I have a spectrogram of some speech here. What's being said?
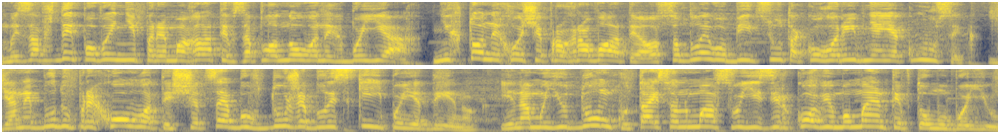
Ми завжди повинні перемагати в запланованих боях. Ніхто не хоче програвати, а особливо бійцю такого рівня, як Усик. Я не буду приховувати, що це був дуже близький поєдинок. І на мою думку, Тайсон мав свої зіркові моменти в тому бою,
